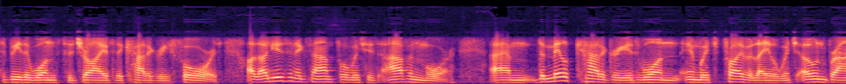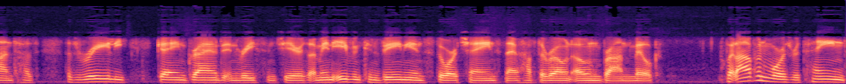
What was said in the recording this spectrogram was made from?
to be the ones to drive the category forward. I'll, I'll use an example, which is Avonmore. Um, the milk category is one in which private label, which own brand, has, has really gained ground in recent years. I mean, even convenience store chains now have their own own brand milk. But Avonmore has retained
